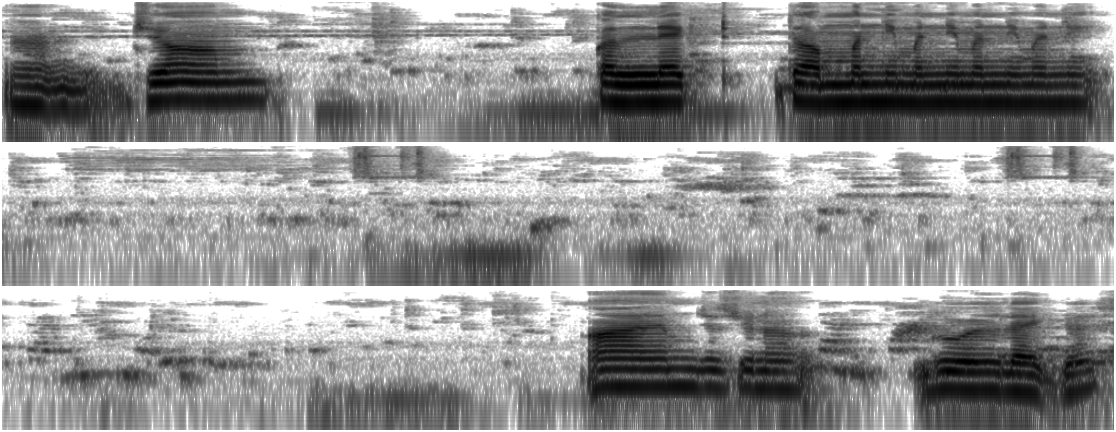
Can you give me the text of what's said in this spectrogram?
And jump. Collect the money, money, money, money. I'm just gonna go like this.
